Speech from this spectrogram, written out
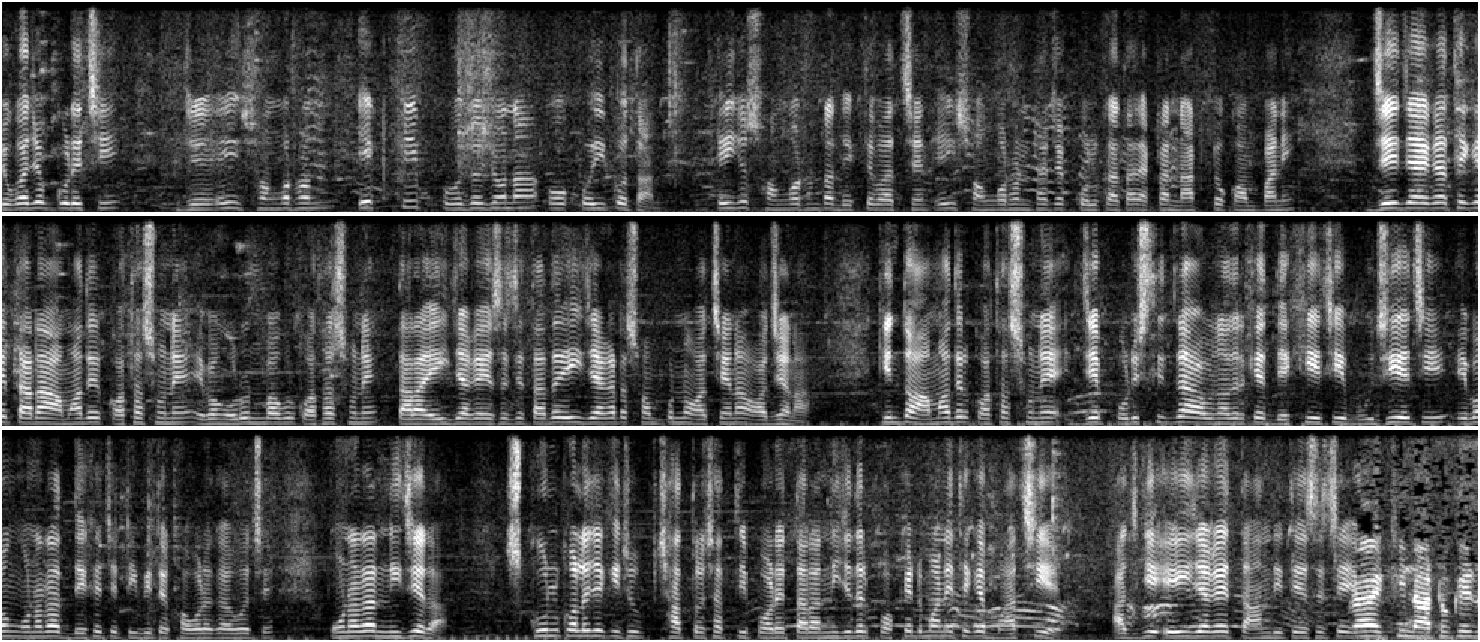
যোগাযোগ করেছি যে এই সংগঠন একটি প্রযোজনা ও ঐকতান এই যে সংগঠনটা দেখতে পাচ্ছেন, এই সংগঠনটা হচ্ছে কলকাতার একটা নাট্য কোম্পানি যে জায়গা থেকে তারা আমাদের কথা শুনে এবং অরুণবাবুর কথা শুনে তারা এই জায়গায় এসেছে। তাদের এই জায়গাটা সম্পূর্ণ অচেনা, অজেনা। কিন্তু আমাদের কথা শুনে যে পরিস্থিতিটা ওনাদেরকে দেখিয়েছি, বুঝিয়েছি এবং ওনারা দেখেছে টিভিতে খবরের কাগজে, ওনারা নিজেরা। স্কুল, কলেজে কিছু ছাত্রছাত্রী পড়ে, তারা নিজেদের পকেট মানি থেকে বাঁচিয়ে আজকে এই জায়গায় টান দিতে এসেছে। একটি নাটকের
